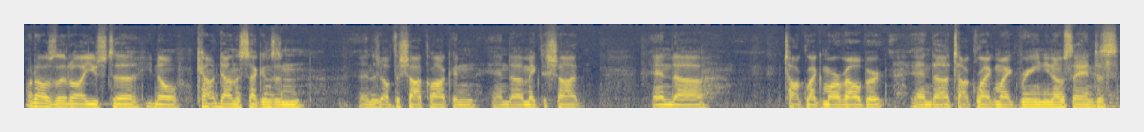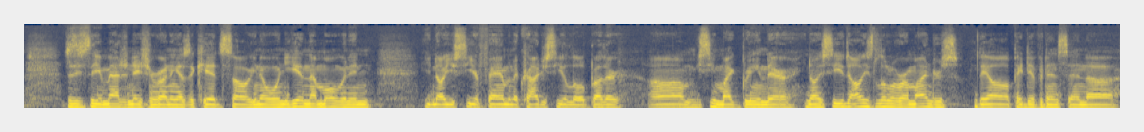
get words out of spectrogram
When I was little, I used to, you know, count down the seconds and, and of the shot clock and and uh, make the shot, and uh, talk like Marv Albert and uh, talk like Mike Breen. You know, what I'm saying just just the imagination running as a kid. So you know, when you get in that moment and you know you see your fam in the crowd, you see your little brother, um, you see Mike Breen there. You know, you see all these little reminders. They all pay dividends and. Uh,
